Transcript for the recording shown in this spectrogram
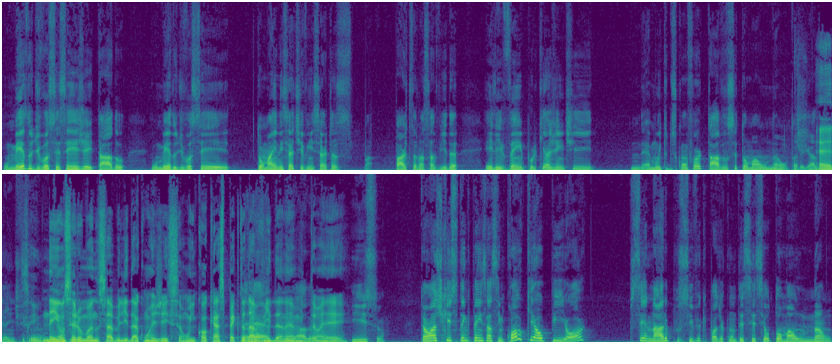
o medo de você ser rejeitado, o medo de você tomar iniciativa em certas pa- partes da nossa vida, ele vem porque a gente é muito desconfortável você tomar um não, tá ligado? É, a gente fica sim. com Nenhum medo. ser humano sabe lidar com rejeição em qualquer aspecto da É, vida, tá né? ligado? Então é. Isso. Então acho que você tem que pensar assim, qual que é o pior cenário possível que pode acontecer se eu tomar um não?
